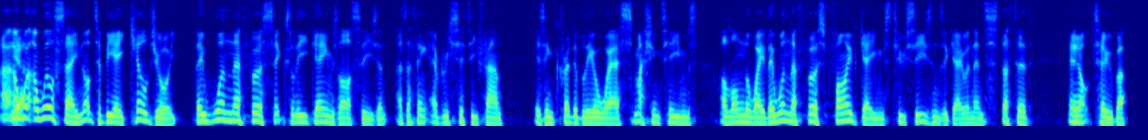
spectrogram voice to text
I, yeah. I, w- I will say, not to be a killjoy, they won their first six league games last season, as I think every City fan is incredibly aware, smashing teams along the way. They won their first five games two seasons ago and then stuttered in October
